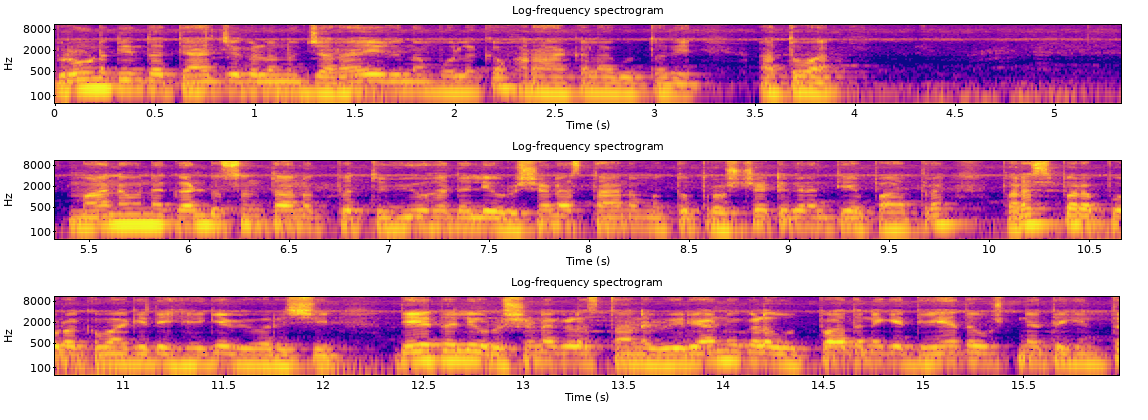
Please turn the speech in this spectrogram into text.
ಭ್ರೂಣದಿಂದ ತ್ಯಾಜ್ಯಗಳನ್ನು ಜರಾಯುಜನ ಮೂಲಕ ಹೊರಹಾಕಲಾಗುತ್ತದೆ. ಅಥವಾ ಮಾನವನ ಗಂಡು ಸಂತಾನೋತ್ಪತ್ತಿ ವ್ಯೂಹದಲ್ಲಿ ವೃಷಣ ಸ್ಥಾನ ಮತ್ತು ಪ್ರೊಸ್ಟೇಟ್ ಗ್ರಂಥಿಯ ಪಾತ್ರ ಪರಸ್ಪರ ಪೂರಕವಾಗಿದೆ. ಹೇಗೆ ವಿವರಿಸಿ? ದೇಹದಲ್ಲಿ ವೃಷಣಗಳ ಸ್ಥಾನ ವೀರ್ಯಾಣುಗಳ ಉತ್ಪಾದನೆಗೆ ದೇಹದ ಉಷ್ಣತೆಗಿಂತ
